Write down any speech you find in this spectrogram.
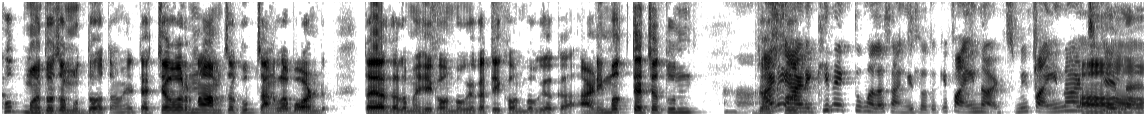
खूप महत्त्वाचा मुद्दा होता. म्हणजे त्याच्यावरनं आमचा खूप चांगला बॉन्ड तयार झाला. मग हे खाऊन बघूया का ते खाऊन बघूया का? आणि मग त्याच्यातून जास्त- आणि आणखीन एक तू मला सांगितलं होतं की फाईन आर्ट्स मी फाईन आर्ट्स हा. केलंय.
